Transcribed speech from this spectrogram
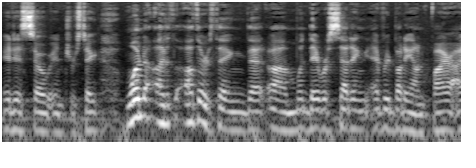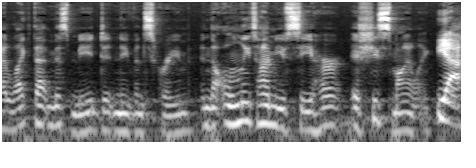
it is so interesting. One other thing that um, when they were setting everybody on fire, I like that Miss Mead didn't even scream, and the only time you see her is she's smiling. Yeah.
